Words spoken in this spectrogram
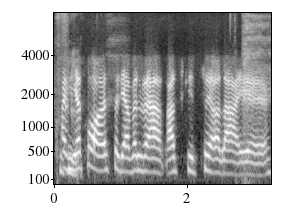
kunne Jamen, jeg tror også, at jeg vil være ret skidt til at lege... Øh,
